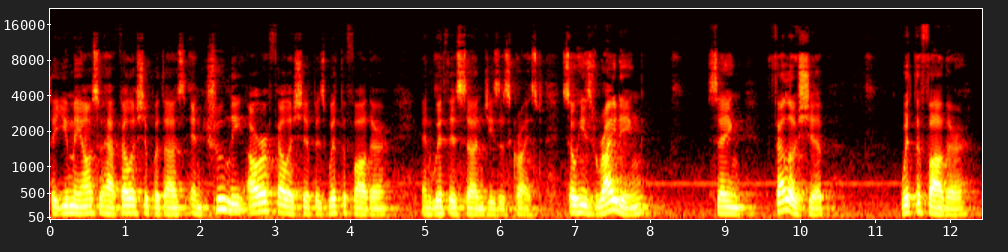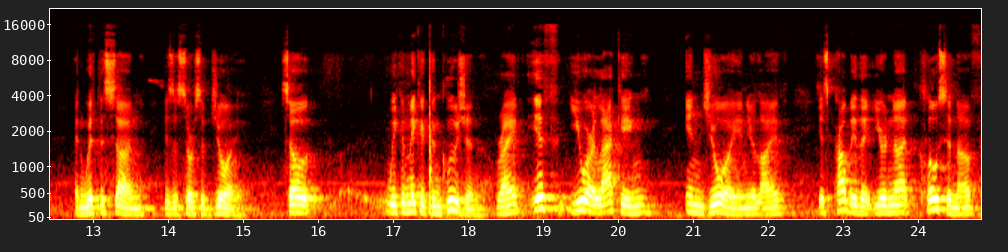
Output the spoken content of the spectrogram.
that you may also have fellowship with us. And truly, our fellowship is with the Father and with his Son, Jesus Christ. So he's writing, saying, fellowship with the Father and with the Son is a source of joy. So we can make a conclusion, right? If you are lacking in joy in your life, it's probably that you're not close enough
